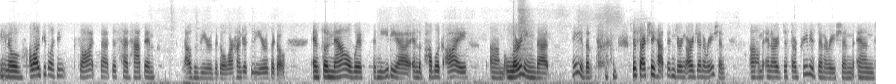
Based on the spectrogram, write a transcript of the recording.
you know, a lot of people, I think, thought that this had happened thousands of years ago or hundreds of years ago. And so now with the media and the public eye um, learning that, hey, the, this actually happened during our generation um, and our just our previous generation, and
